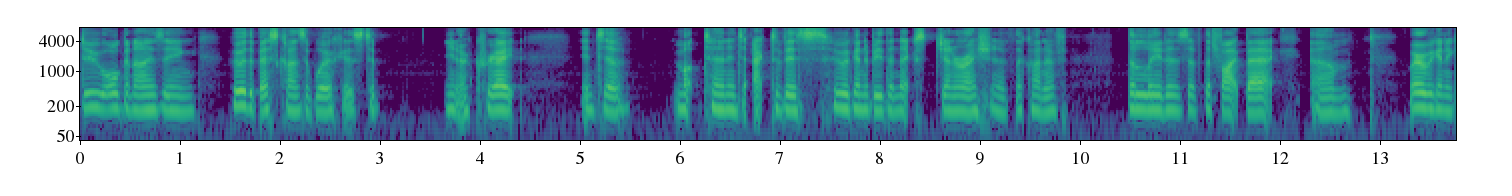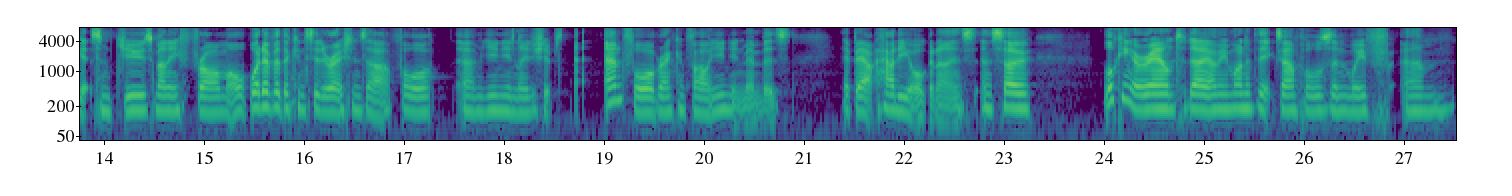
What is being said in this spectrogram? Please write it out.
do organising? Who are the best kinds of workers to, you know, create into turn into activists who are going to be the next generation of the kind of the leaders of the fight back. Um, where are we going to get some dues money from, or whatever the considerations are for um, union leaderships and for rank and file union members about how do you organise. And so, looking around today, I mean, one of the examples, and we've um,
